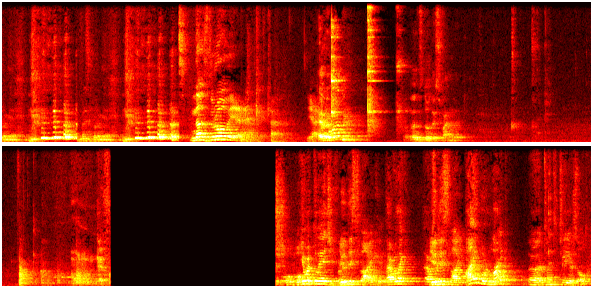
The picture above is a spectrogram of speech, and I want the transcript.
promijenje. Mrzi promijenje. Na zdrowie! Yeah. Everyone, let's do this finally. Oh, oh. You were too edgy for You me. dislike it. I was like, I was You like, dislike it. I would like uh, 23 years old,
